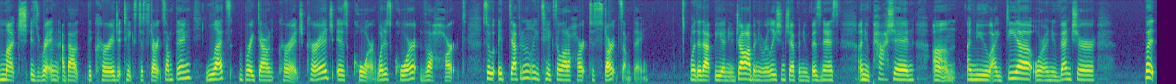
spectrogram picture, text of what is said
much is written about the courage it takes to start something. Let's break down courage. Courage is core. What is core? The heart. So it definitely takes a lot of heart to start something, whether that be a new job, a new relationship, a new business, a new passion, um, a new idea, or a new venture. But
